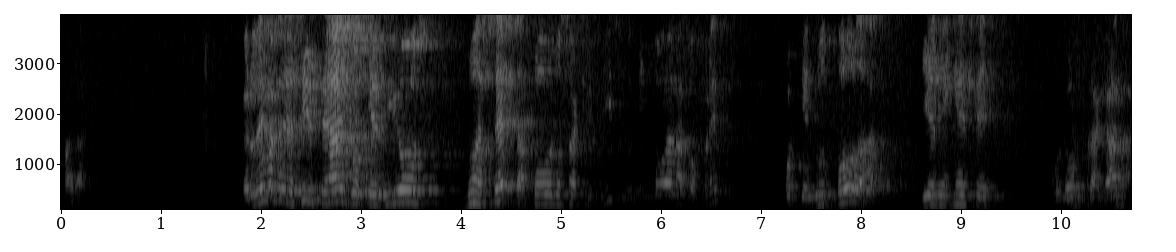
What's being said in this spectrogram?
para Él. Pero déjame decirte algo, que Dios no acepta todos los sacrificios ni todas las ofrendas, porque no todas tienen ese olor fragante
